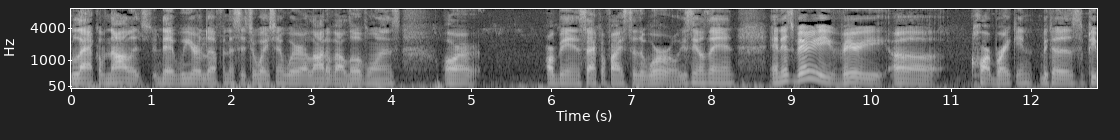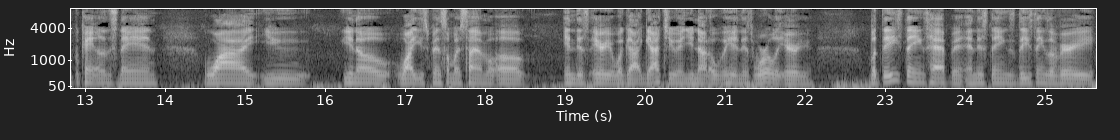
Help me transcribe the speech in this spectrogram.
lack of knowledge that we are left in a situation where a lot of our loved ones are are being sacrificed to the world. You see what I'm saying? And it's very, very uh, heartbreaking because people can't understand why you, you know, why you spend so much time uh, in this area where God got you and you're not over here in this worldly area. But these things happen and these things these things are very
